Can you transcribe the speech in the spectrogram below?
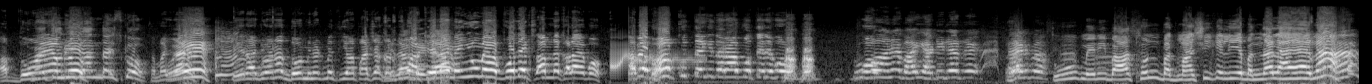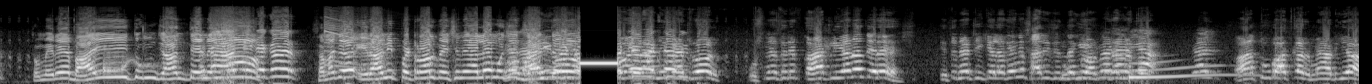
अब दो मैं आए तो हम नहीं लोग। जानता इसको। समझ! रहा? है तेरा जो है ना दो मिनट में तिया पाचा कर दूँगा। अकेला नहीं हूँ मैं अब वो देख सामने खड़ा है वो। अबे भौंक कुत्ते की तरह वो तेरे को तू कौन है भाई? से। साइड पे तू मेरी बात सुन बदमाशी के लिए बंदा लाया है ना? हाँ? तो मेरे भाई तुम जानते नहीं हो। समझ? ईरानी पेट्रोल बेचने वाले मुझे जानते हो। पेट्रोल उसने सिर्फ़ काट लिया ना तेरे। इतने टीके लगेंगे सारी ज़िंदगी। हाँ तू बात कर मैं हट गया।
